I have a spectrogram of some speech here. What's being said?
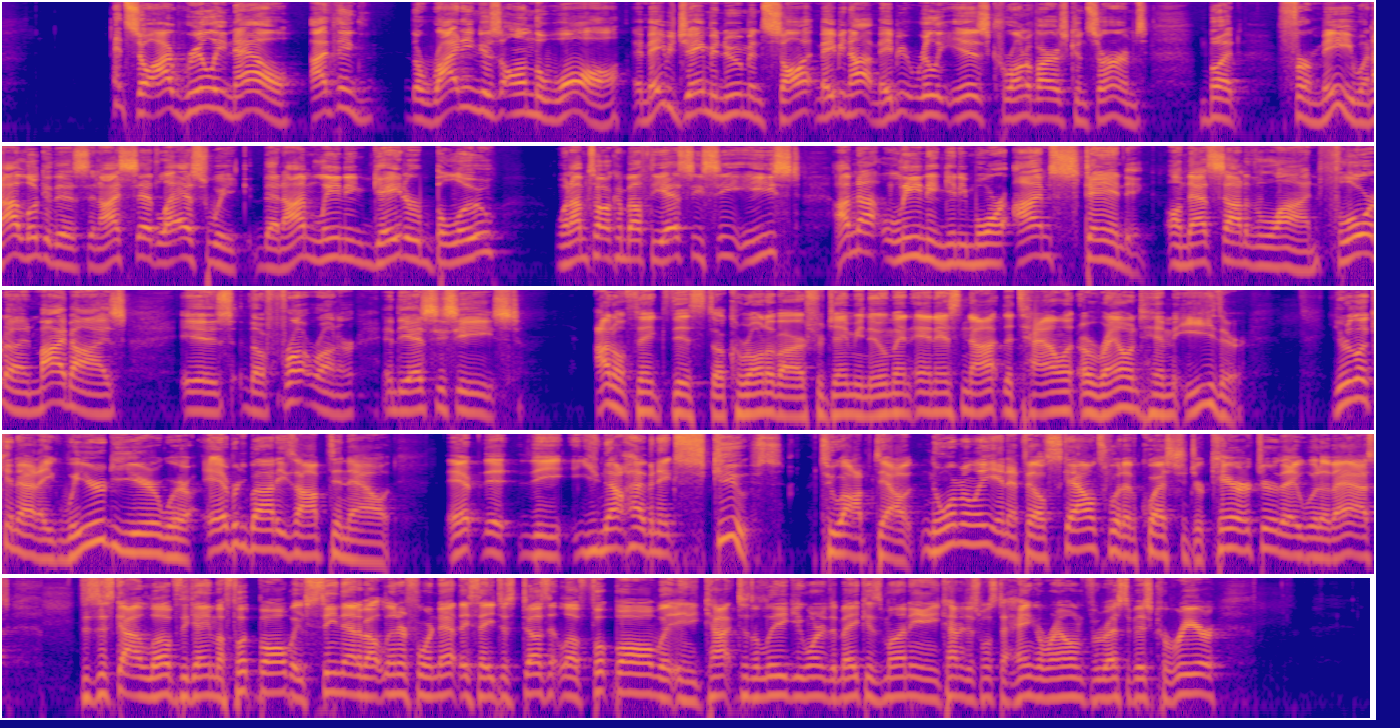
And so I really now, I think the writing is on the wall, and maybe Jamie Newman saw it, maybe not. Maybe it really is coronavirus concerns. But for me, when I look at this, and I said last week that I'm leaning Gator blue when I'm talking about the SEC East, I'm not leaning anymore. I'm standing on that side of the line. Florida, in my eyes, is the front runner in the SEC East. I don't think this the coronavirus for Jamie Newman, and it's not the talent around him either. You're looking at a weird year where everybody's opting out. The, the you now have an excuse to opt out. Normally, NFL scouts would have questioned your character. They would have asked, "Does this guy love the game of football?" We've seen that about Leonard Fournette. They say he just doesn't love football, and he got to the league. He wanted to make his money, and he kind of just wants to hang around for the rest of his career.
